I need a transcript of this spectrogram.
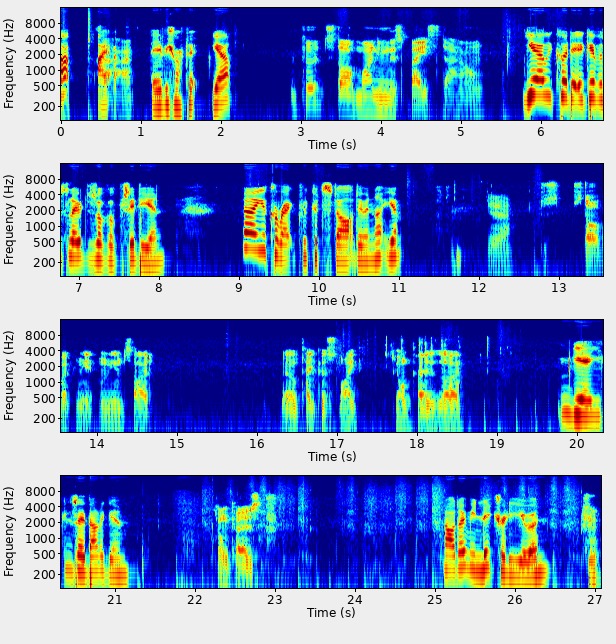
Oh, I, That, I have shot it. Yeah. we could start mining this base down. Yeah, we could. It'd give us loads of obsidian. No, you're correct. We could start doing that. Yep. Yeah. Just start ripping it from the inside. It'll take us like yonkos though. Yeah, you can say that again. Yonkos. No, I don't mean literally, Euan.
